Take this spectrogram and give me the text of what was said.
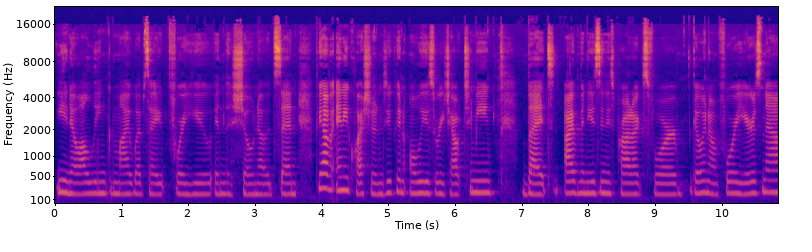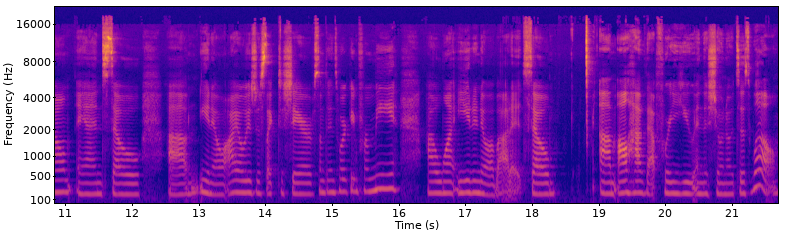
you know, I'll link my website for you in the show notes. And if you have any questions, you can always reach out to me. But I've been using these products for going on four years now. And so, um, you know, I always just like to share if something's working for me, I want you to know about it. So um, I'll have that for you in the show notes as well.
